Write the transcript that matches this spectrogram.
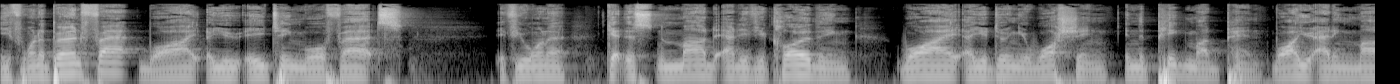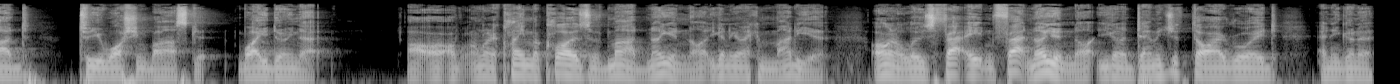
if you want to burn fat, why are you eating more fats? If you want to get this mud out of your clothing, why are you doing your washing in the pig mud pen? Why are you adding mud to your washing basket? Why are you doing that? I'm going to clean my clothes with mud. No, you're not. You're going to make them muddier. I'm going to lose fat eating fat. No, you're not. You're going to damage your thyroid and you're going to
